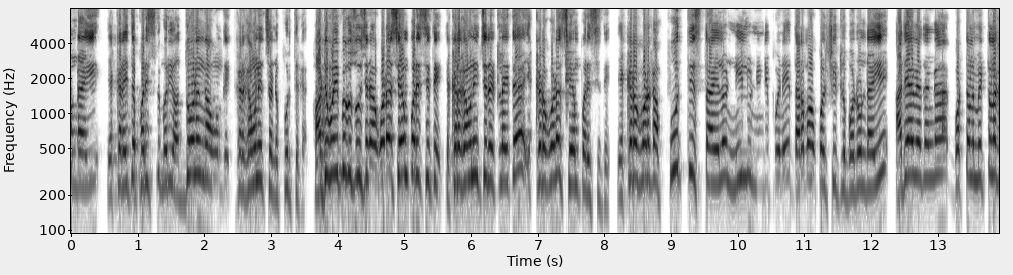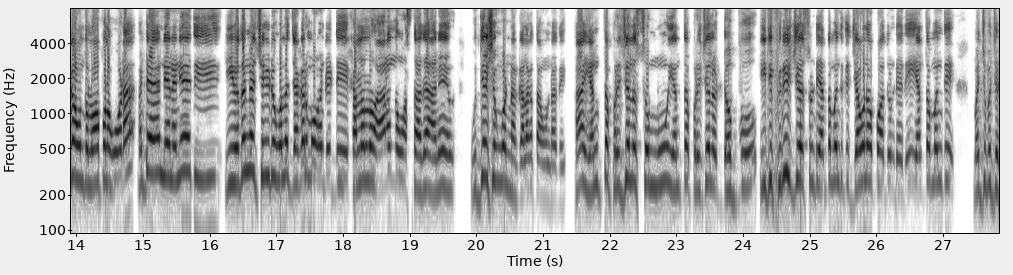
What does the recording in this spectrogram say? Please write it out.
ఉన్నాయి. ఎక్కడైతే పరిస్థితి మరి అధ్వానంగా ఉంది ఇక్కడ గమనించండి పూర్తిగా. అటువైపుకు చూసినా కూడా సేమ్ పరిస్థితి. ఇక్కడ గమనించినట్లయితే ఇక్కడ కూడా సేమ్ పరిస్థితి. ఇక్కడ కూడా పూర్తి స్థాయిలో నీళ్ళు నిండిపోయినాయి ధర్మాకోల్ షీట్లు పడి ఉన్నాయి అదే విధంగా గొట్టలు మిట్టలుగా ఉంది లోపల కూడా. అంటే నేను అనేది ఈ విధంగా చేయడం వల్ల జగన్మోహన్ రెడ్డి కళ్ళల్లో ఆనందం వస్తాదా అనే ఉద్దేశం కూడా నాకు కలగతా ఉండదు. ఆ ఎంత ప్రజల సొమ్ము ఎంత ప్రజల డబ్బు ఇది ఫినిష్ చేస్తుంటే ఎంతమందికి జీవనోపాధి ఉండేది ఎంతమంది మంచి మంచి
